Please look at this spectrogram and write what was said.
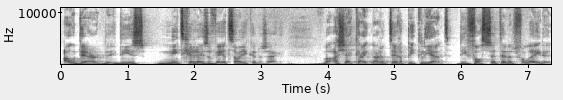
out there. Die is niet gereserveerd, zou je kunnen zeggen. Maar als jij kijkt naar een therapiecliënt... die vastzit in het verleden...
